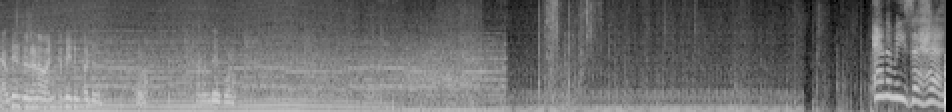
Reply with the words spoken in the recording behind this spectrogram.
அப்படியே சொல்லலாம் வண்டி போயிட்டு பாட்டு போகலாம் நடந்தே போகலாம் Enemies ahead.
